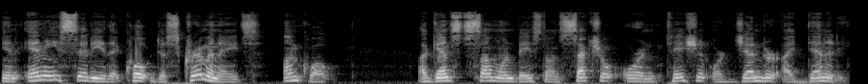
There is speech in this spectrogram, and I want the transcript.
in any city that, quote, discriminates, unquote, against someone based on sexual orientation or gender identity.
